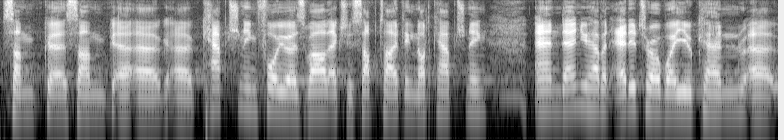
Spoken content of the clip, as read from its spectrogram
some, uh, some uh, uh, uh, captioning for you as well, actually subtitling, not captioning. And then you have an editor where you can uh,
